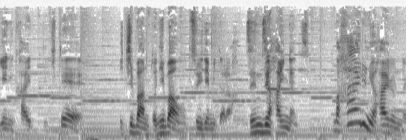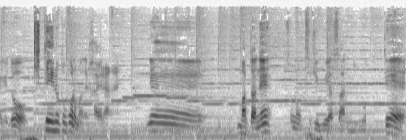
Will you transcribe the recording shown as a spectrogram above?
家に帰ってきて、1番と2番を継いでみたら全然入んないんですよ。まあ入るには入るんだけど、規定のところまで入らない。で、またね、その釣り具屋さんに持って、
